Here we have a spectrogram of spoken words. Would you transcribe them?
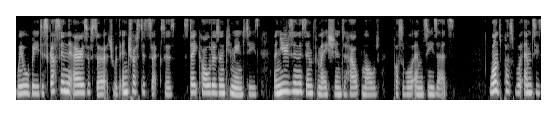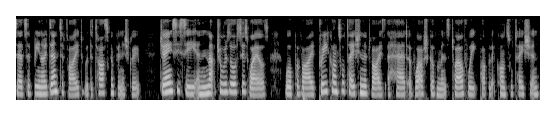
We will be discussing the areas of search with interested sectors, stakeholders and communities and using this information to help mould possible MCZs. Once possible MCZs have been identified with the task and finish group, JNCC and Natural Resources Wales will provide pre-consultation advice ahead of Welsh Government's 12-week public consultation.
